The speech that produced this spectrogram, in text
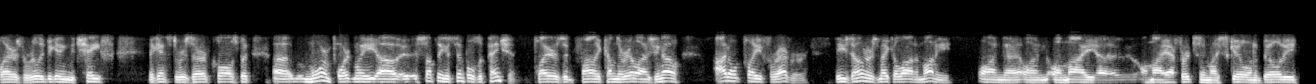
players were really beginning to chafe against the reserve clause. But uh, more importantly, uh, something as simple as a pension. Players had finally come to realize, you know, I don't play forever. These owners make a lot of money on uh, on on my uh, on my efforts and my skill and ability,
